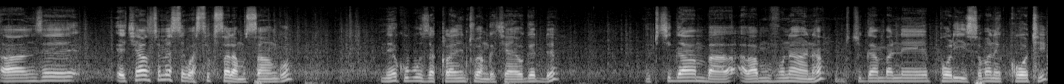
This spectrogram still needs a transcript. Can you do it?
Ah, nze ekyansomesebwa si kusala musango naye kubuuza client wange kyayogedde netukigamba abamuvunaana netukigamba ne poliisi oba ne kooti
